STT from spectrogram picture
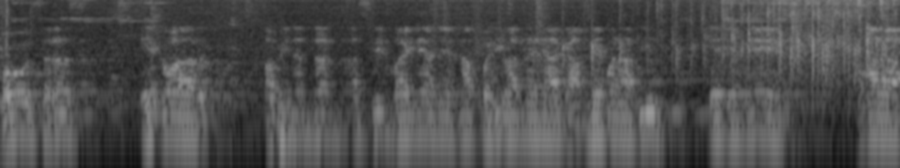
બહુ સરસ. એકવાર અભિનંદન અશ્વિનભાઈને અને એમના પરિવારને અને આ ગામને પણ આપ્યું કે તેમણે અમારા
